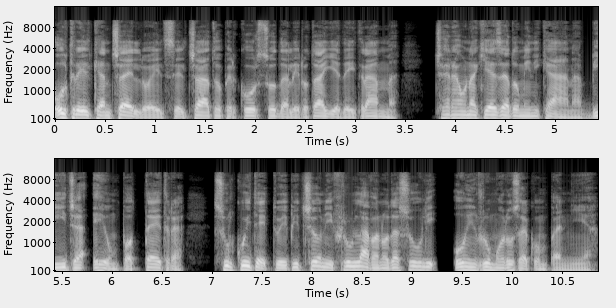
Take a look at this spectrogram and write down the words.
Oltre il cancello e il selciato percorso dalle rotaie dei tram, c'era una chiesa domenicana, bigia e un po' tetra, sul cui tetto i piccioni frullavano da soli o in rumorosa compagnia.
